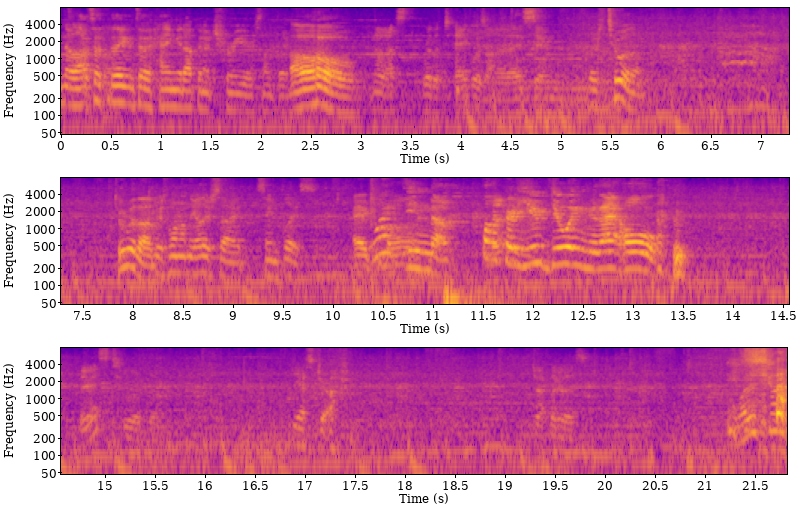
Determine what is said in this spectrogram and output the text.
No, that's a thing to hang it up in a tree or something. Oh, No, that's where the tag was on it, I assume. There's two of them. two of them. There's one on the other side, same place. Egg What bone. in the fuck are you doing to that hole? There is two of them. Yes, Josh. Jeff, look at this. What is that?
